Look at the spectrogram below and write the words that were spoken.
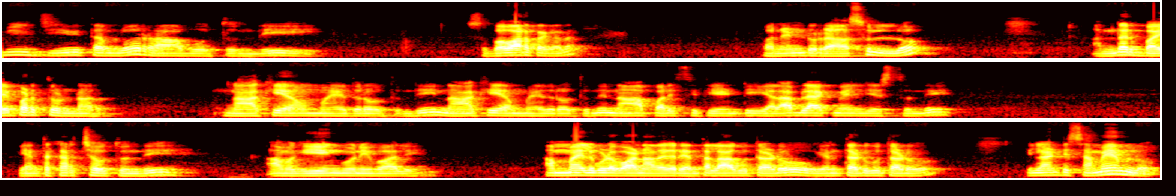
మీ జీవితంలో రాబోతుంది. శుభవార్త కదా. పన్నెండు రాసుల్లో అందరు భయపడుతున్నారు. నాకే అమ్మ ఎదురవుతుంది నాకే అమ్మ ఎదురవుతుంది నా పరిస్థితి ఏంటి ఎలా బ్లాక్మెయిల్ చేస్తుంది ఎంత ఖర్చు అవుతుంది ఆమెకి ఏం కొనివ్వాలి? అమ్మాయిలు కూడా వాడు నా దగ్గర ఎంత లాగుతాడో ఎంత అడుగుతాడో. ఇలాంటి సమయంలో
